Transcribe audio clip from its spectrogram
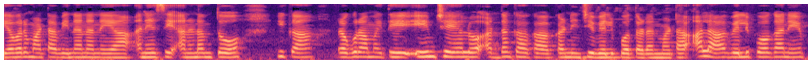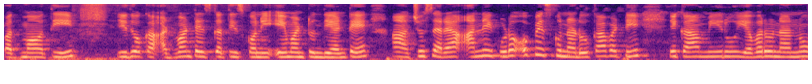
ఎవరి మాట విననన్నయ్య అనేసి అనడంతో ఇక రఘురామ్ అయితే ఏం చేయాలో అర్థం కాక అక్కడి నుంచి వెళ్ళిపోతాడనమాట అలా వెళ్ళిపోగానే పద్మావతి ఇది ఒక అడ్వాంటేజ్గా తీసుకొని ఏమంటుంది అంటే చూసారా? అన్నయ్య కూడా ఒప్పేసుకున్నాను చేసుకున్నాడు కాబట్టి ఇక మీరు ఎవరు నన్ను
